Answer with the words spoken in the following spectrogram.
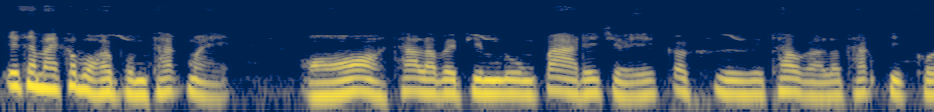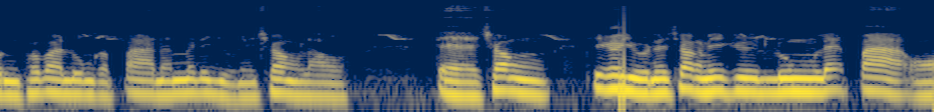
เอ๊ะทำไมเขาบอกให้ผมทักใหม่ อ๋อ ถ้าเราไปพิมพ์ลุงป้าเฉยๆก็คือเท่ากับเราทักผิดคนเพราะว่าลุงกับป้านั้นไม่ได้อยู่ในช่องเรา แต่ช่องที่เขาอยู่ในช่องนี้คือลุงและป้าอ๋อ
